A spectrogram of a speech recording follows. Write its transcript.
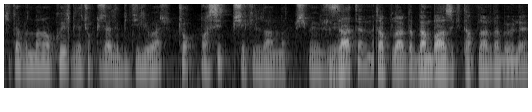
kitabından okuyup bir de çok güzel de bir dili var. Çok basit bir şekilde anlatmış mevzuyu. Zaten kitaplarda ben bazı kitaplarda böyle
